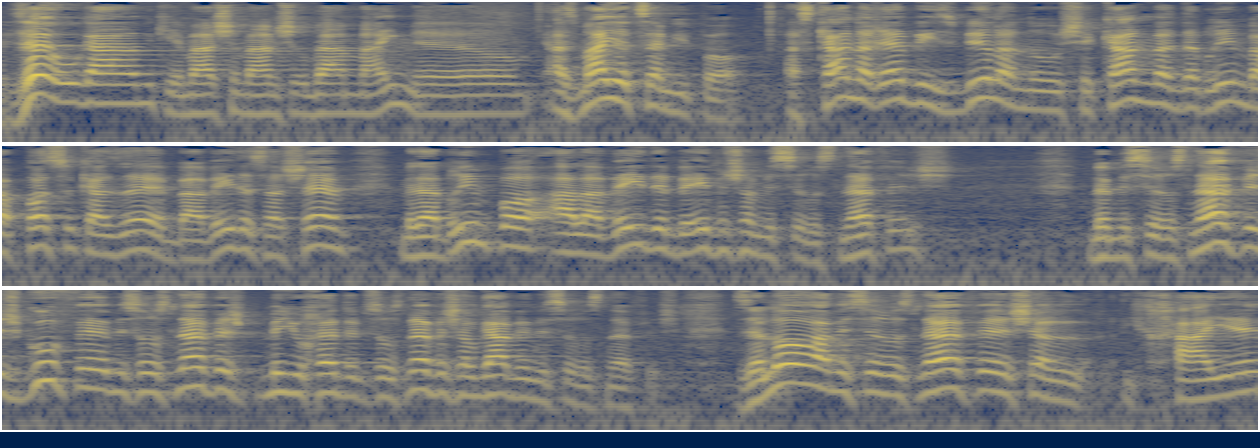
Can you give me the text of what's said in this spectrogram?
וזהו גם כמה שממשיך במיימר. אז מה יוצא מפה? אז כאן הרבי הסביר לנו שכאן מדברים בפוסוק הזה, באביידס השם, מדברים פה על אביידה באופן של מסירוס נפש. מסירוס נפש גופא, מסירוס נפש מיוחדת, מסירוס נפש על גבי מסירוס נפש. זה לא המסירוס נפש של חיה,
